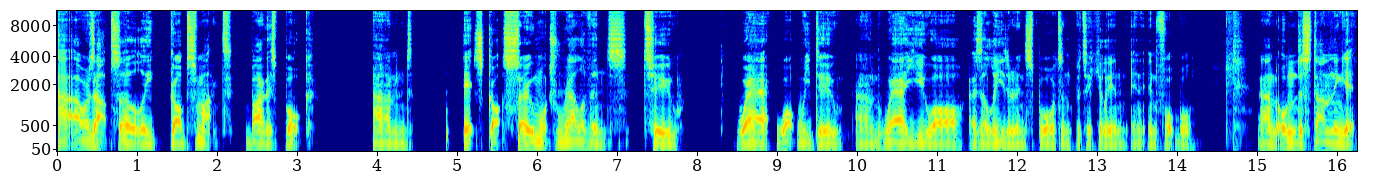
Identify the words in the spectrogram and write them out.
I, I was absolutely gobsmacked by this book, and it's got so much relevance to where what we do and where you are as a leader in sport and particularly in, in, in football. And understanding it,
